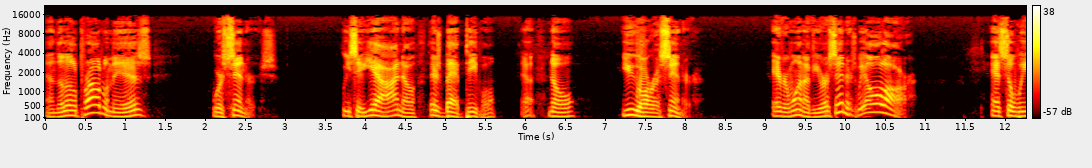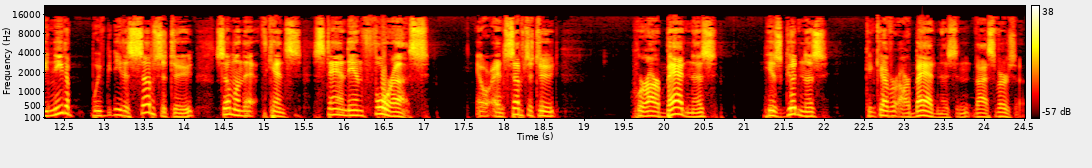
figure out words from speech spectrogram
And the little problem is we're sinners. We say, yeah, I know, there's bad people. No, you are a sinner. Every one of you are sinners. We all are. And so we need a we need a substitute, someone that can stand in for us and substitute for our badness, his goodness can cover our badness and vice versa.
